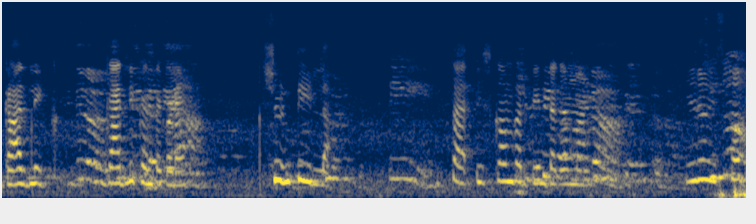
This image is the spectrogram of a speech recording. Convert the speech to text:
ಗಾರ್ಲಿಕ್ ಗಾರ್ಲಿಕ್ ಅಂತ ಕೂಡ. ಶುಂಠಿ ಇಲ್ಲ. ಇಸ್ಕೊಂಬರ್ತೀನಿ ತ- ಇಸ್ಕೊಂಡ್ ಬರ್ತೀನಿ ತಗೋ ಮಾಡಿ. ಇದು ಇಸ್ಕೊಂಡ್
